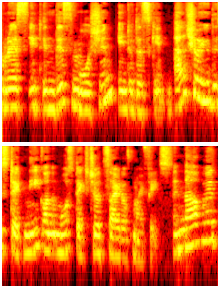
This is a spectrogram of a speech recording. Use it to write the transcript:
press it in this motion into the skin. I'll show you this technique technique on the most textured side of my face. And now with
